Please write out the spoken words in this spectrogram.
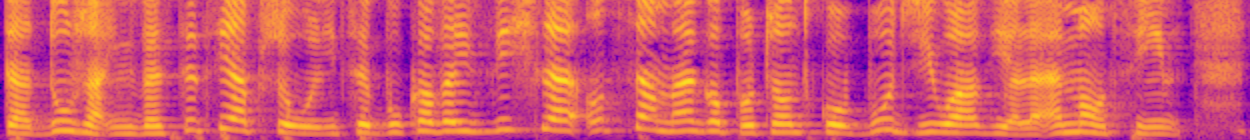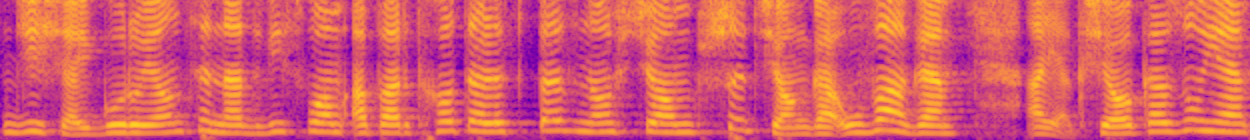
Ta duża inwestycja przy ulicy Bukowej w Wiśle od samego początku budziła wiele emocji. Dzisiaj górujący nad Wisłą apart hotel z pewnością przyciąga uwagę, a jak się okazuje,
